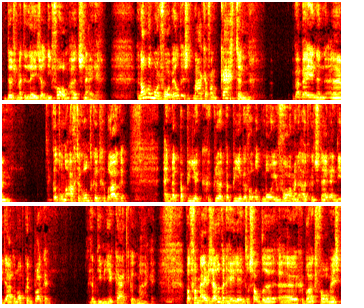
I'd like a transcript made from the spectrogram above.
dus met de laser die vorm uitsnijden. Een ander mooi voorbeeld is het maken van kaarten. Waarbij je een ehm, kartonnen achtergrond kunt gebruiken. En met papier, gekleurd papier bijvoorbeeld mooie vormen uit kunt snijden en die daar dan op kunt plakken en op die manier kaarten kunt maken. Wat voor mij zelf een hele interessante uh, gebruiksvorm is,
